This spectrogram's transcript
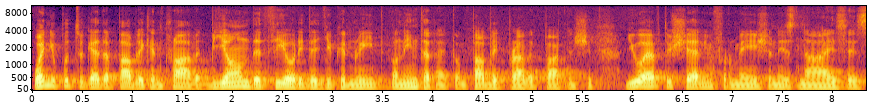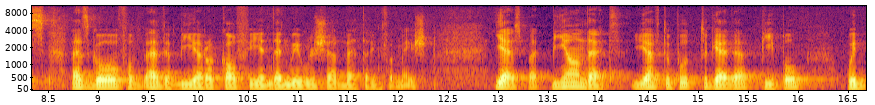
When you put together public and private, beyond the theory that you can read on internet on public-private partnership, you have to share information. It's nice, it's, let's go for have a beer or coffee and then we will share better information. Yes, but beyond that, you have to put together people with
